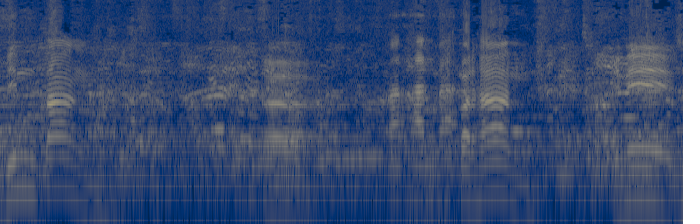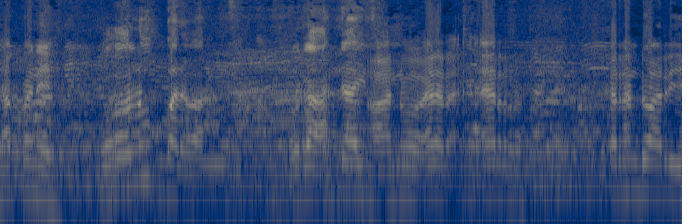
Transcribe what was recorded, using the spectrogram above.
Bintang. Eh, Farhan pak Farhan. Ini siapa nih? Oh, lupa dah, Pak. Udah ada ini. Anu R R Hernando Ari.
